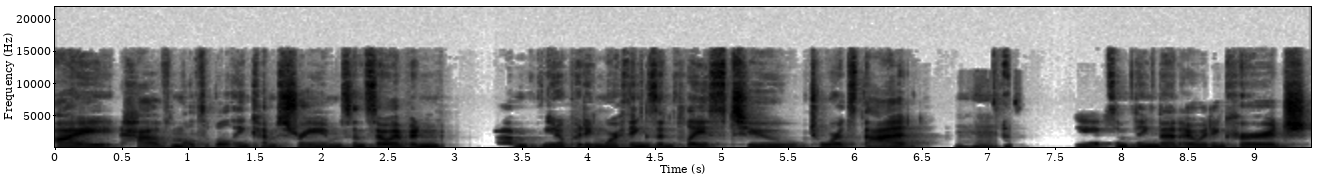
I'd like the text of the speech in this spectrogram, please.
I have multiple income streams, and so I've been, um, you know, putting more things in place to towards that. Mm-hmm. It's something that I would encourage.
